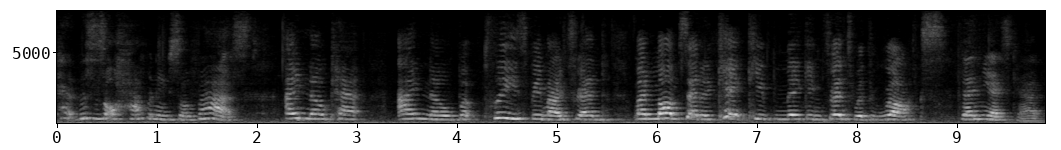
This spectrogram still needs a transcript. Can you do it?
Kat, this is all happening so fast. I know, Kat, I know, but please be my friend. My mom said I can't keep making friends with rocks. Then yes, Kat.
